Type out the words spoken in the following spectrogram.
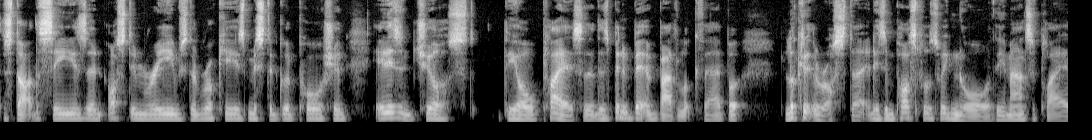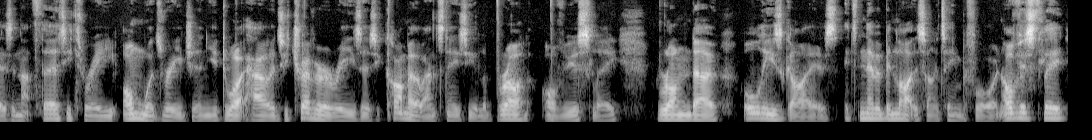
the start of the season. Austin Reaves, the rookies, missed a good portion. It isn't just the old players. So there's been a bit of bad luck there, but Look at the roster. It is impossible to ignore the amount of players in that 33 onwards region. Your Dwight Howards, your Trevor Arizas, your Carmelo Anthony's, your LeBron, obviously, Rondo, all these guys. It's never been like this on a team before. And obviously,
